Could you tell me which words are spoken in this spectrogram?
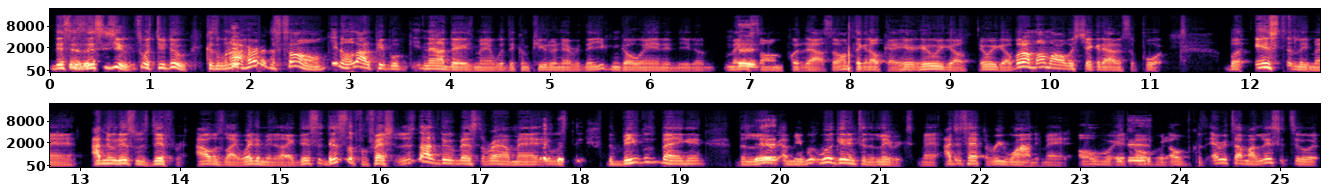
this is this is you. It's what you do. Because when I heard the song, you know, a lot of people nowadays, man, with the computer and everything, you can go in and you know make a song, put it out. So I'm thinking, okay, here, here we go, here we go. But I'm, I'm always checking out and support. But instantly, man, I knew this was different. I was like, wait a minute, like this is this is a professional. This is not a dude messing around, man. It was the beat was banging. The lyric, I mean, we, we'll get into the lyrics, man. I just had to rewind it, man, over and over and over because every time I listen to it,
